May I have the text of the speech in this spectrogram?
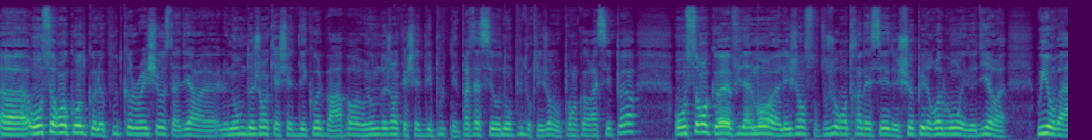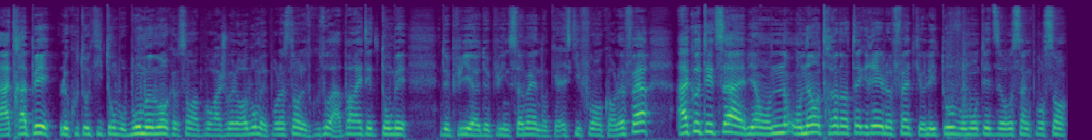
Euh, on se rend compte que le put call ratio, c'est-à-dire le nombre de gens qui achètent des calls par rapport au nombre de gens qui achètent des puts n'est pas assez haut non plus, donc les gens n'ont pas encore assez peur. On sent que finalement les gens sont toujours en train d'essayer de choper le rebond et de dire oui on va attraper le couteau qui tombe au bon moment, comme ça on va pouvoir jouer le rebond, mais pour l'instant le couteau a pas arrêté de tomber depuis euh, depuis une semaine, donc est-ce qu'il faut encore le faire? À côté de ça, eh bien on, on est en train d'intégrer le fait que les taux vont monter de 0,5%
